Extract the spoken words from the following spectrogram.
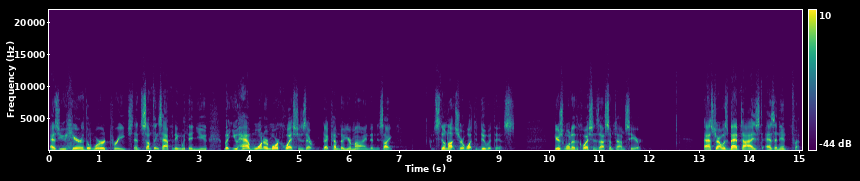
As you hear the word preached and something's happening within you, but you have one or more questions that, that come to your mind, and it's like, I'm still not sure what to do with this. Here's one of the questions I sometimes hear Pastor, I was baptized as an infant.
